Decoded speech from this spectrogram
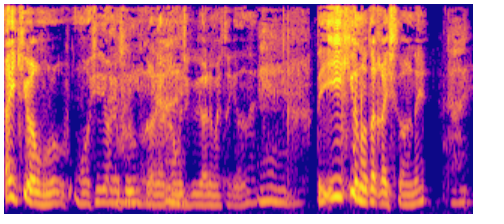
IQ はもうもう非常に古くからやかもしく言われましたけどね。えー、で、EQ の高い人はね、はい、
